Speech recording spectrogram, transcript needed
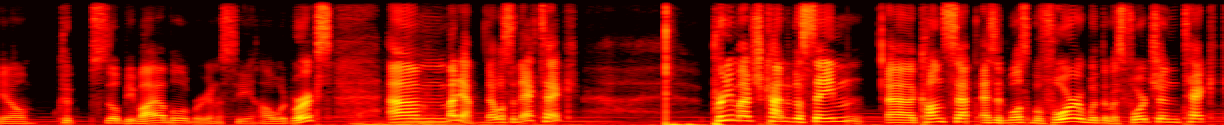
you know, could still be viable. We're gonna see how it works. Um, but yeah, that was the deck tech. Pretty much kind of the same uh, concept as it was before with the Misfortune tech.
